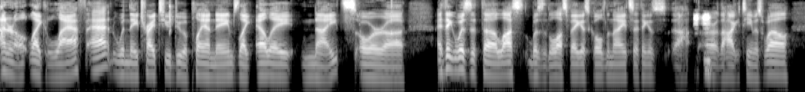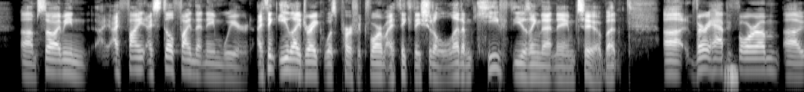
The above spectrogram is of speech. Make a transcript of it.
I don't know, like laugh at when they try to do a play on names like LA Knights or uh I think was it the Las was it the Las Vegas Golden Knights? I think it's uh, or the hockey team as well. Um, so I mean, I, I find I still find that name weird. I think Eli Drake was perfect for him. I think they should have let him keep using that name too. But uh, very happy for him. Uh,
